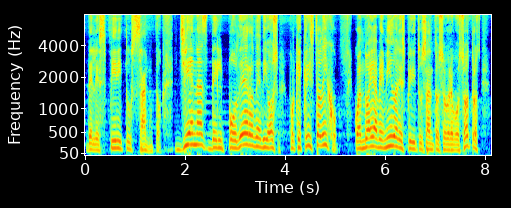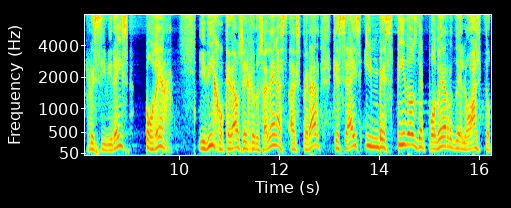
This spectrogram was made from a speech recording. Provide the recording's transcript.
del Espíritu Santo, llenas del poder de Dios, porque Cristo dijo, cuando haya venido el Espíritu Santo sobre vosotros, recibiréis poder. Y dijo, quedaos en Jerusalén a, esperar que seáis investidos de poder de lo alto.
